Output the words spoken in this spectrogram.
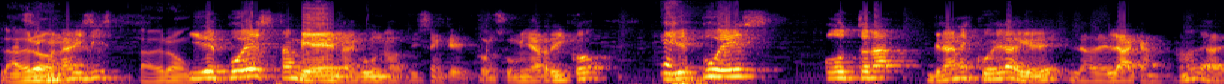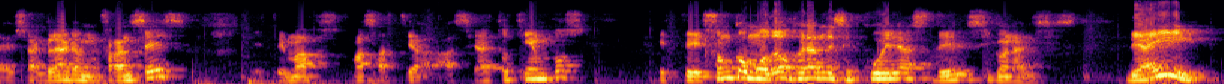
Ladrón. psicoanálisis. Ladrón. Y después también algunos dicen que consumía rico. Y después otra gran escuela que es la de Lacan, ¿no? la de Jacques Lacan, un francés, este, más, más hacia, hacia estos tiempos. Este, son como dos grandes escuelas del psicoanálisis. De ahí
